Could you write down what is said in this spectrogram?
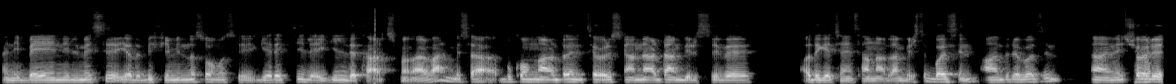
hani beğenilmesi ya da bir filmin nasıl olması gerektiğiyle ilgili de tartışmalar var. Mesela bu konularda hani teorisyenlerden birisi ve adı geçen insanlardan birisi Bazin. Andre Bazin yani şöyle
